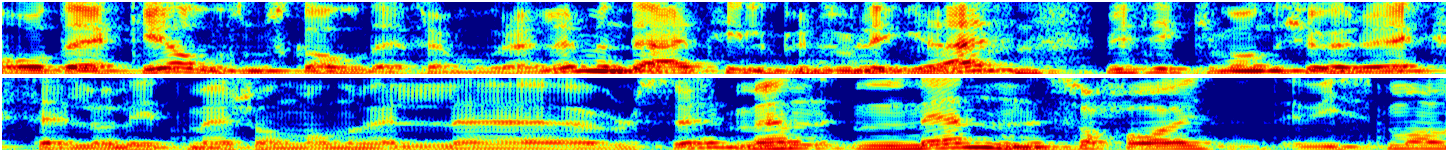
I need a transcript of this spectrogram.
og det er ikke alle som skal det fremover heller, men det er et tilbud som ligger der. Hvis ikke man kjører Excel og litt mer sånn manuelle øvelser. Men, men så har Visma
